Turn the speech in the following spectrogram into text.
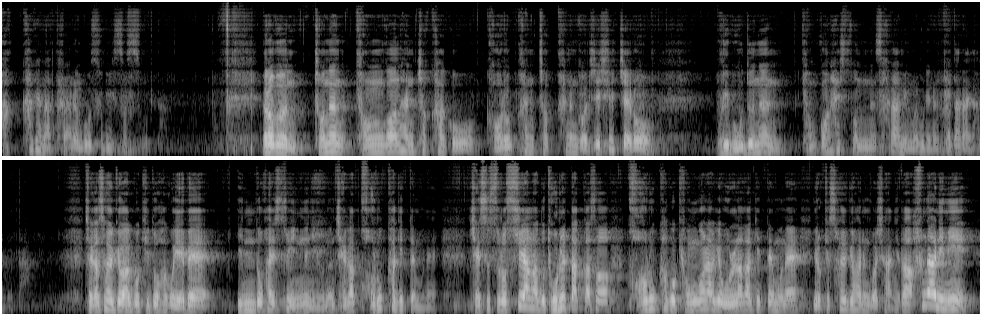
악하게 나타나는 모습이 있었습니다. 여러분, 저는 경건한 척하고 거룩한 척하는 거지 실제로 우리 모두는 경건할 수 없는 사람임을 우리는 깨달아야 합니다. 제가 설교하고 기도하고 예배 인도할 수 있는 이유는 제가 거룩하기 때문에 제 스스로 수양하고 돌을 닦아서 거룩하고 경건하게 올라갔기 때문에 이렇게 설교하는 것이 아니라 하나님이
